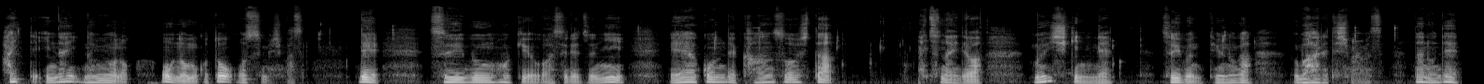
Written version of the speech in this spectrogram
入っていない飲み物を飲むことをお勧めします。で、水分補給を忘れずに、エアコンで乾燥した室内では無意識にね、水分っていうのが奪われてしまいます。なので、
